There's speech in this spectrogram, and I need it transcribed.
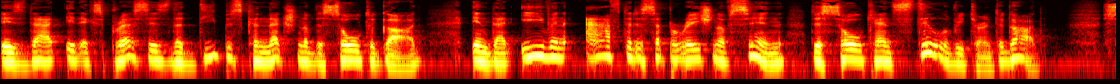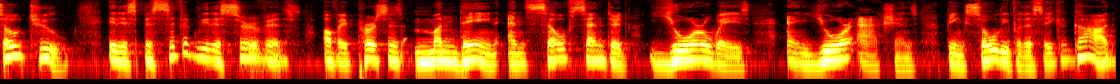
is that it expresses the deepest connection of the soul to God, in that even after the separation of sin, the soul can still return to God. So too, it is specifically the service of a person's mundane and self-centered your ways and your actions being solely for the sake of God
